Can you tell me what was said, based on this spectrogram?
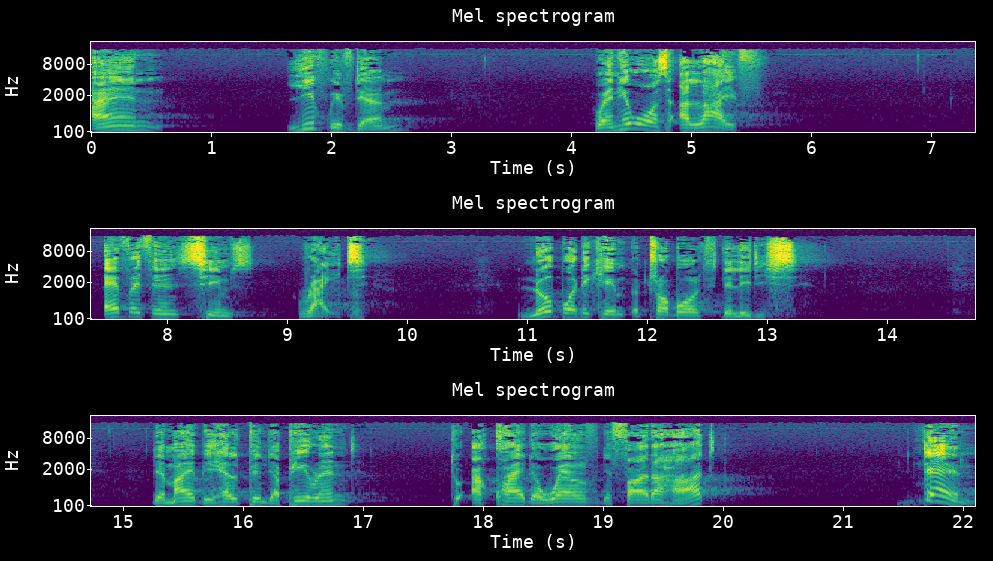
and lived with them when he was alive. Everything seems right. Nobody came to trouble the ladies. They might be helping their parent to acquire the wealth the father had. Then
